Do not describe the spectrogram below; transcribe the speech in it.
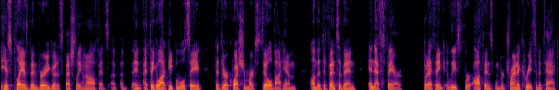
his play has been very good, especially on offense. and I think a lot of people will say that there are question marks still about him on the defensive end, and that's fair. But I think at least for offense, when we're trying to create some attack,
